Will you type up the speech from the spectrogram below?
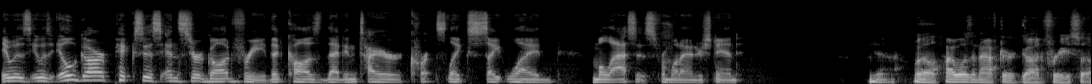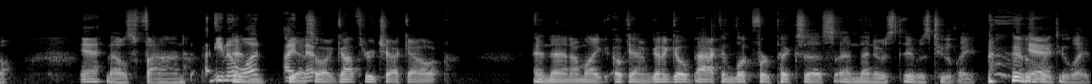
It was it was Ilgar, Pixxus, and Sir Godfrey that caused that entire cr- like site wide molasses, from what I understand. Yeah. Well, I wasn't after Godfrey, so Yeah, that was fine. you know And, what? yeah. ne- so I got through checkout, and then I'm like, okay, I'm gonna go back and look for Pixxus, and then it was it was too late. it was Yeah. way too late.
